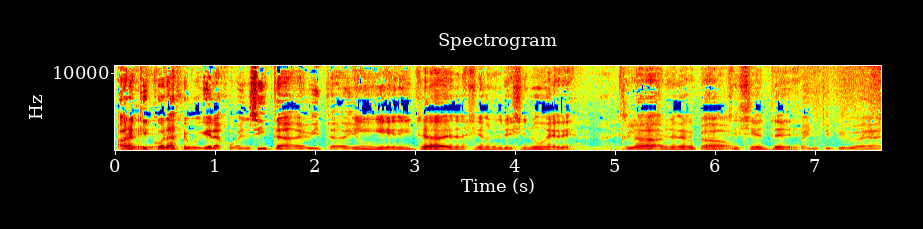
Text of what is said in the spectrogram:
Ahora, Eh, qué coraje, porque era jovencita Evita, digo. Y Evita nació en el 19. Claro, En el 19 al claro. 47. Veintipico de años.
